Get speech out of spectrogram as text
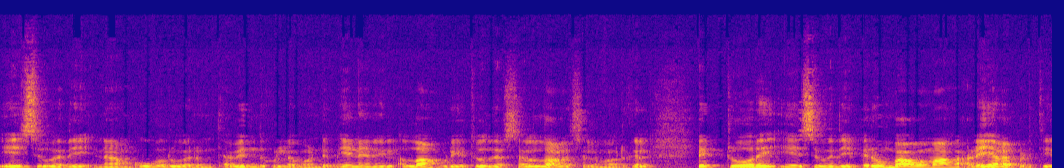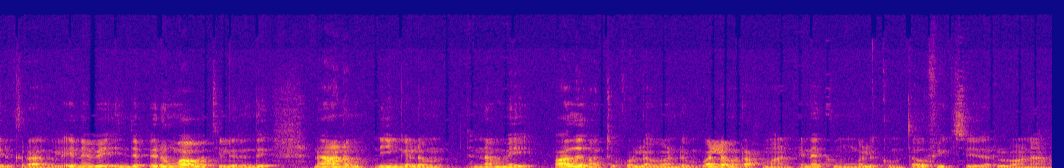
ஏசுவதை நாம் ஒவ்வொருவரும் தவிர்ந்து கொள்ள வேண்டும். ஏனெனில் அல்லாஹுடைய தூதர் சல்லா செல்லம் அவர்கள் பெற்றோரை ஏசுவதை பெரும்பாவமாக அடையாளப்படுத்தி இருக்கிறார்கள். எனவே இந்த பெரும்பாவத்திலிருந்து நானும் நீங்களும் நம்மை பாதுகாத்துக் கொள்ள வேண்டும். வல்லவன் ரஹ்மான் எனக்கும் உங்களுக்கும் தௌஃபிக் செய்தருள்வானாக.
